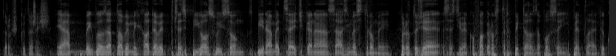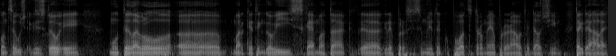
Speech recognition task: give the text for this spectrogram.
trošku to řeší. Já bych byl za to, aby Michal David přespíval svůj song Sbíráme C na Sázíme stromy, protože se s tím jako fakt roztrpitel za posledních pět let. Dokonce už existují i multilevel uh, marketingový schémata, kde prostě si můžete kupovat stromy a prodávat je dalším, tak dále.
